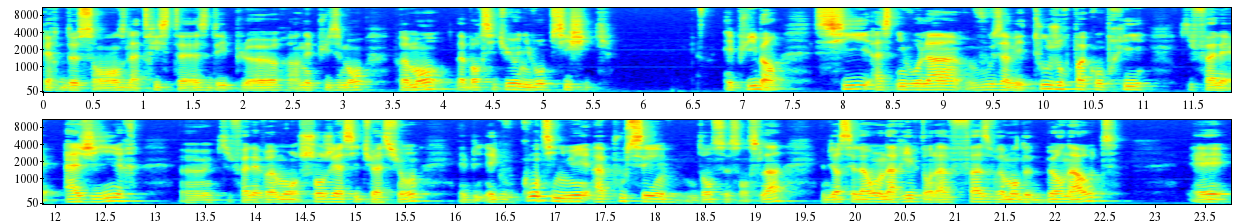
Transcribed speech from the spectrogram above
perte de sens, la tristesse, des pleurs, un épuisement, vraiment d'abord situé au niveau psychique. Et puis, ben, si à ce niveau-là, vous avez toujours pas compris qu'il fallait agir, euh, qu'il fallait vraiment changer la situation, et, et, que vous continuez à pousser dans ce sens-là, eh bien, c'est là où on arrive dans la phase vraiment de burn-out. Et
